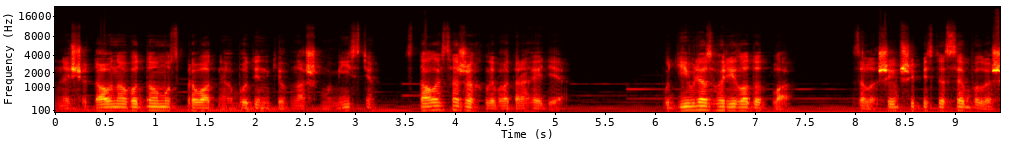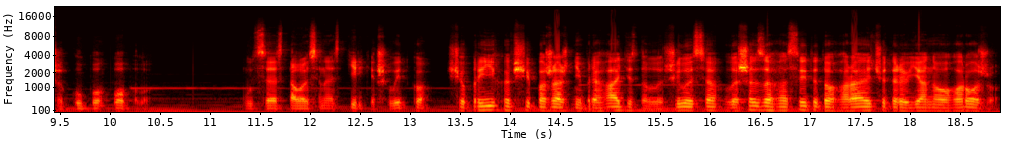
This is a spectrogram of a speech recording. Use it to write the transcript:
Нещодавно в одному з приватних будинків в нашому місті сталася жахлива трагедія. Будівля згоріла дотла, залишивши після себе лише купу попелу. Усе сталося настільки швидко, що приїхавши пожежній бригаді, залишилося лише загасити догораючу дерев'яну огорожу,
